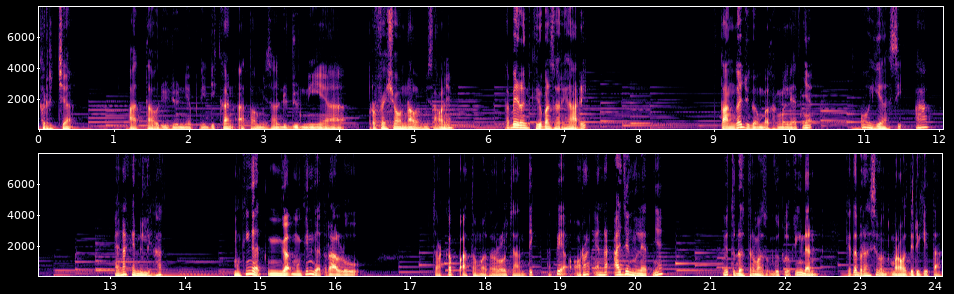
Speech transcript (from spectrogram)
kerja atau di dunia pendidikan atau misal di dunia profesional misalnya, tapi dalam kehidupan sehari-hari tetangga juga bakal melihatnya, oh iya si A enak yang dilihat, mungkin nggak nggak mungkin nggak terlalu cakep atau nggak terlalu cantik, tapi orang enak aja ngelihatnya itu udah termasuk good looking dan kita berhasil untuk merawat diri kita.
